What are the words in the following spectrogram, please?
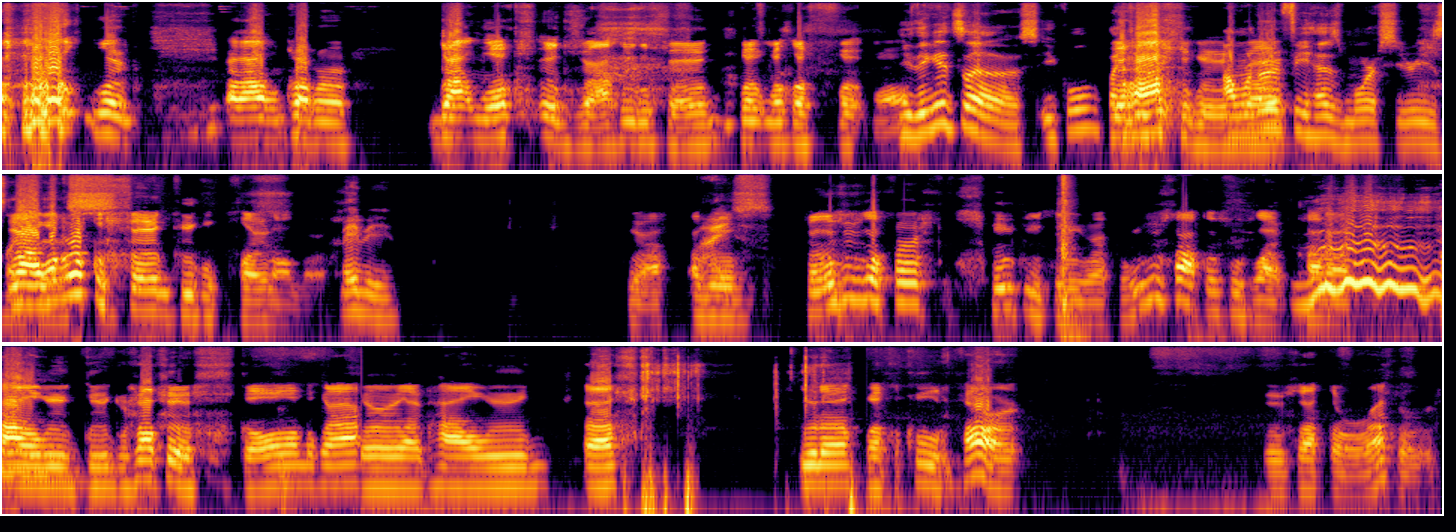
like an album cover that looks exactly the same, but with a football. Do you think it's a sequel? it you has to be. I wonder right? if he has more series like yeah, I wonder if the same people played on this. Maybe. Yeah, I mean, so this is the first spooky thing record. We just thought this was like kind of Halloween themed. There's actually a skull on the back, very like Halloween esque, you know. But the coolest part is that the record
